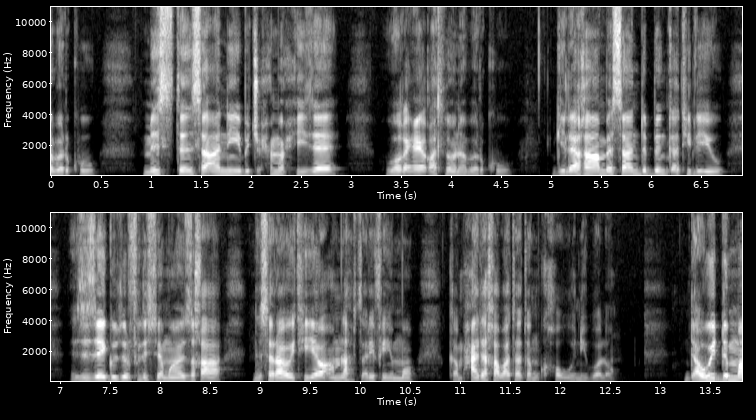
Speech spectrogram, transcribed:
ነበርኩ፣ ምስ ተንስኣኒ ብጭሕሙ ሒዘ ወቒዐ እቐትሎ ነበርኩ። ጊላኻ ኣንበሳን ድብን ቀቲሉ እዩ፣ እዚ ዘይግዙር ፍልስጥኤማዊ እዚ ኸኣ ንሰራዊት ህያው ኣምላኽ ጸሪፉ እዩ እሞ፣ ከም ሓደ ኻባታቶም ኪኸውን እዩ በሎ። ዳዊት ድማ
